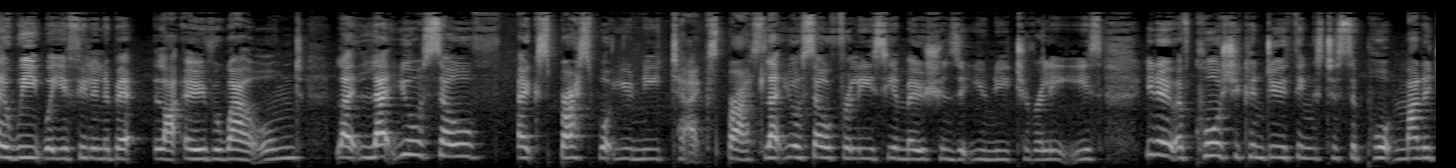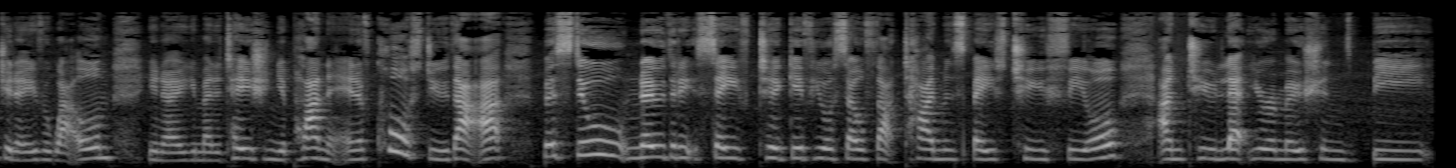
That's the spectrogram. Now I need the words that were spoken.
a week where you're feeling a bit like overwhelmed, like let yourself express what you need to express. Let yourself release the emotions that you need to release. You know, of course, you can do things to support managing overwhelm, you know, your meditation, your planning. Of course, do that, but still know that it's safe to give yourself that time and space to feel and to let your emotions be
